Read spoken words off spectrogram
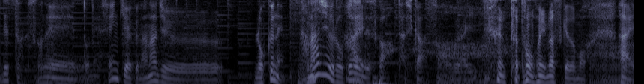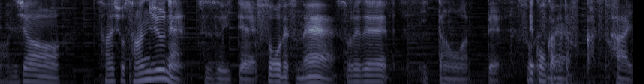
出てたんですかね、えーっとね1976年76年ですか、確かそのぐらいだったと思いますけども。はい。じゃあ最初30年続いて。そうですね。それで一旦終わって。ですね。で今回また復活とはい。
